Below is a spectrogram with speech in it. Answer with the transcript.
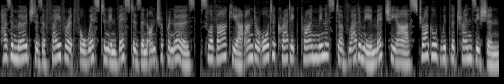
has emerged as a favorite for Western investors and entrepreneurs, Slovakia under autocratic Prime Minister Vladimír Mečiar struggled with the transition.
